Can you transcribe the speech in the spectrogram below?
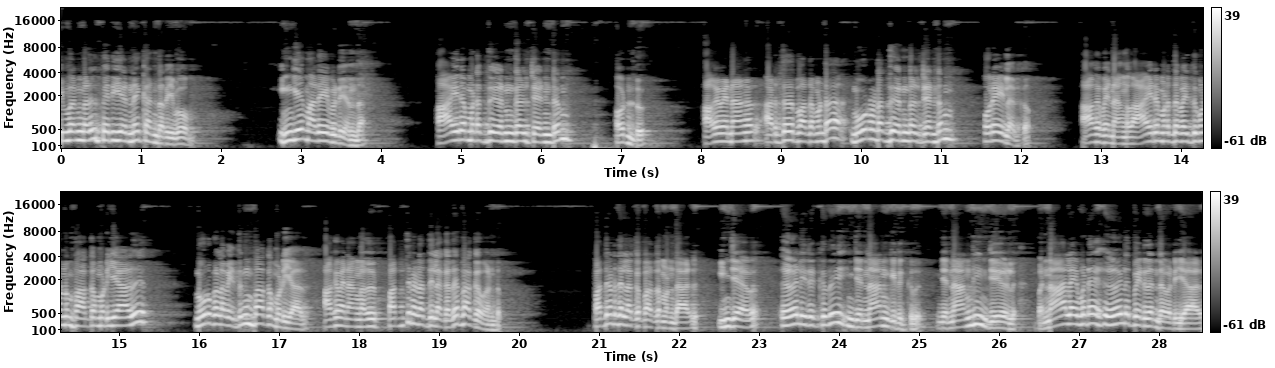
இவ்வெண்களில் பெரிய எண்ணை கண்டறிவோம். இங்கேயும் அதே விடயம்தான் ஆயிரம் இடத்து எண்கள் ரெண்டும் ஒன்று ஆகவே நாங்கள் அடுத்தது பார்த்தோம்னா நூறு இடத்து எண்கள் ரெண்டும் ஒரே இலக்கம் ஆகவே நாங்கள் ஆயிரம் இடத்தை வைத்துக்கொண்டும் பார்க்க முடியாது நூறுகளை வைத்துக்கும் பார்க்க முடியாது. ஆகவே நாங்கள் பத்து இடத்து இலக்கத்தை பார்க்க வேண்டும். பத்தினத்தில் இலக்கம் பார்த்தோம் என்றால் இங்கே ஏழு இருக்குது இங்கே நான்கு இருக்குது. இங்கே நான்கு இங்கே ஏழு. இப்போ நாலை விட ஏழு பெரிதண்டபடியால்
